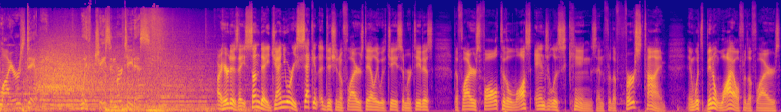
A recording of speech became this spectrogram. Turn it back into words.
Flyers Daily with Jason Martinez. All right, here it is, a Sunday, January 2nd edition of Flyers Daily with Jason Martinez. The Flyers fall to the Los Angeles Kings, and for the first time in what's been a while for the Flyers,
